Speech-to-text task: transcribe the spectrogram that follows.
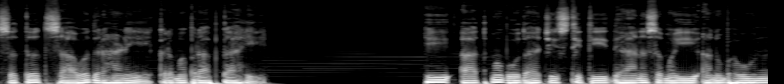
सतत सावध राहणे क्रमप्राप्त आहे. ही आत्मबोधाची स्थिती ध्यानसमयी अनुभवून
